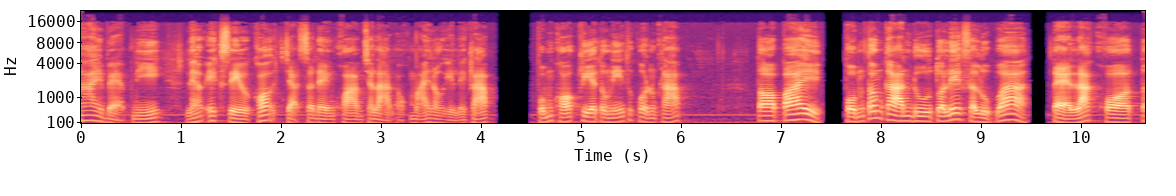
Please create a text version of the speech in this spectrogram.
ง่ายๆแบบนี้ แล้ว Excel ก็จะแสดงความฉลาดออกมาให้เราเห็นเลยครับ ผมขอเคลียร์ตรงนี้ทุกคนครับ ต่อไปผมต้องการดูตัวเลขสรุปว่า แต่ละควอเต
